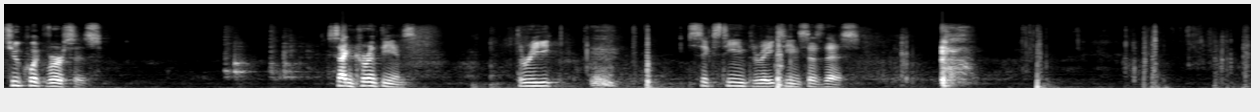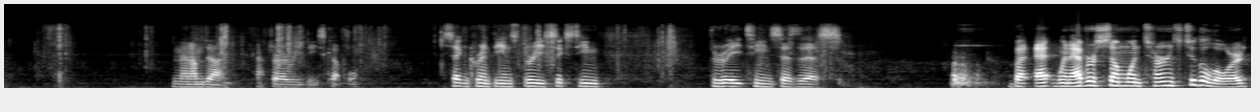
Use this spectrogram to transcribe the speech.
Two quick verses. 2 Corinthians 3 16 through 18 says this. and then I'm done after I read these couple. 2 Corinthians 3 16 through 18 says this. But at, whenever someone turns to the Lord,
